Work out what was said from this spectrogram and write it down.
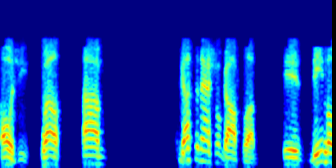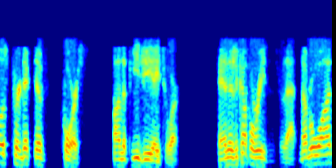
Oh, geez. Well, um, Augusta National Golf Club is the most predictive course on the PGA Tour. And there's a couple reasons for that. Number one,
